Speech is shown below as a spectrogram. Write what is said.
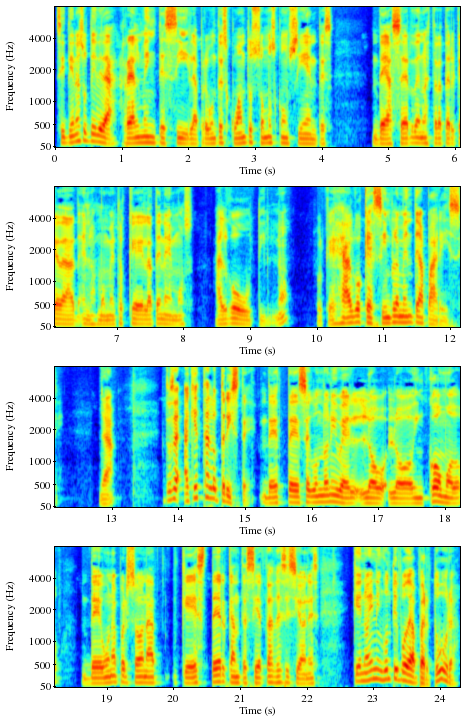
Si tiene su utilidad, realmente sí. La pregunta es cuántos somos conscientes de hacer de nuestra terquedad en los momentos que la tenemos algo útil, ¿no? porque es algo que simplemente aparece, ¿ya? Entonces, aquí está lo triste de este segundo nivel, lo, lo incómodo de una persona que es terca ante ciertas decisiones, que no hay ningún tipo de apertura.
